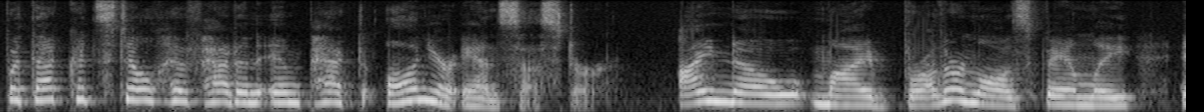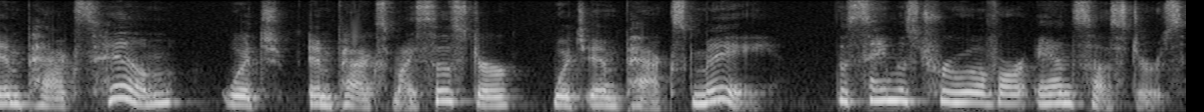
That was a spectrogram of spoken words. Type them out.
but that could still have had an impact on your ancestor. I know my brother-in-law's family impacts him, which impacts my sister, which impacts me. The same is true of our ancestors.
